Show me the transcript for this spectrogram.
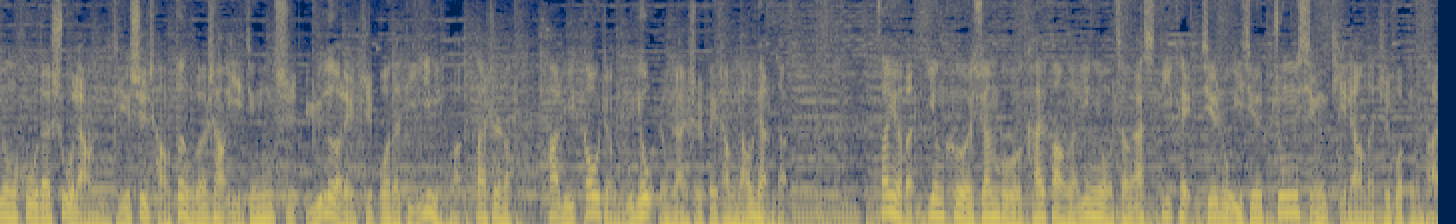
用户的数量以及市场份额上，已经是娱乐类直播的第一名了。但是呢，它离高枕无忧仍然是非常遥远的。三月份，映客宣布开放了应用层 SDK，接入一些中型体量的直播平台。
